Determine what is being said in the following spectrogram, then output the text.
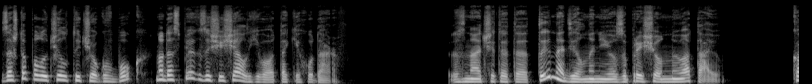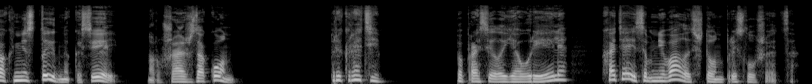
за что получил тычок в бок, но доспех защищал его от таких ударов. «Значит, это ты надел на нее запрещенную атаю? Как не стыдно, Кассиэль, нарушаешь закон». «Прекрати», — попросила я Уриэля, хотя и сомневалась, что он прислушается.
